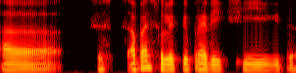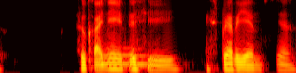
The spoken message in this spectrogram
uh, apa sulit diprediksi gitu. Sukanya itu hmm. sih experience-nya.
